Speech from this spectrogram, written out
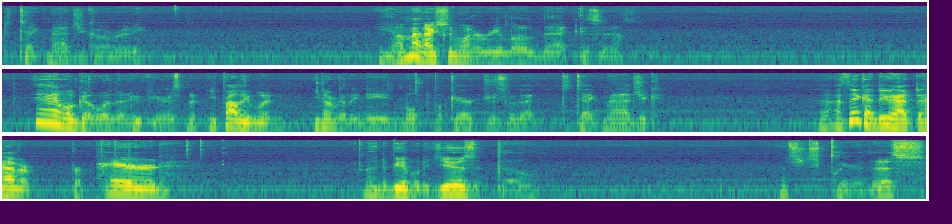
detect magic already. Yeah, I might actually want to reload that because, uh, yeah, we'll go with it. Who cares? But you probably wouldn't. You don't really need multiple characters with that detect magic. Uh, I think I do have to have it prepared and to be able to use it, though. Let's just clear this.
